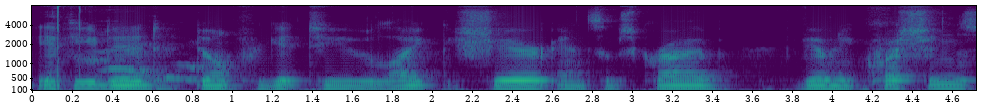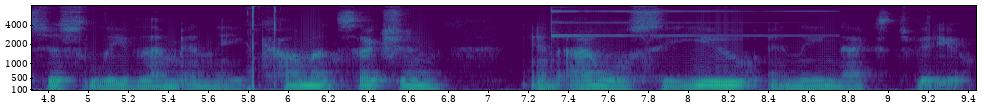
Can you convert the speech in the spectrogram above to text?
If you did, don't forget to like, share, and subscribe. If you have any questions, just leave them in the comment section. and I will see you in the next video.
